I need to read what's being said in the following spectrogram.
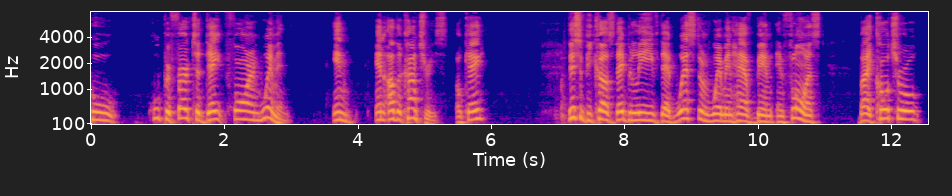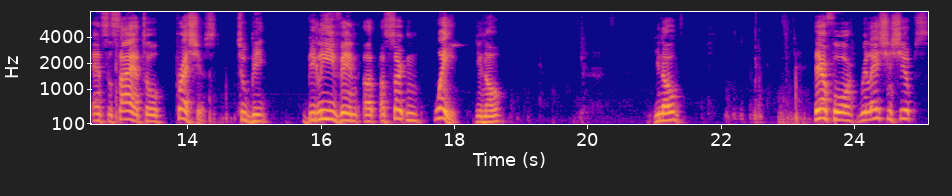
who who prefer to date foreign women in in other countries, okay? This is because they believe that Western women have been influenced by cultural and societal pressures to be believe in a, a certain way, you know. You know, therefore, relationships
